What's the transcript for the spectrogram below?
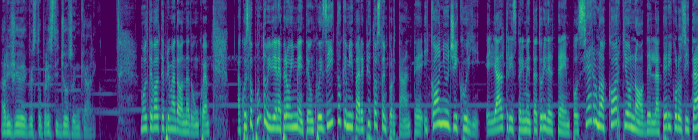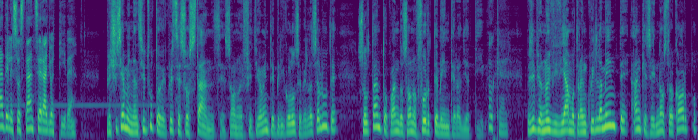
a ricevere questo prestigioso incarico. Molte volte prima donna, dunque. A questo punto mi viene però in mente un quesito che mi pare piuttosto importante. I coniugi Curie e gli altri sperimentatori del tempo si erano accorti o no della pericolosità delle sostanze radioattive? Precisiamo innanzitutto che queste sostanze sono effettivamente pericolose per la salute soltanto quando sono fortemente radioattive. Ok. Per esempio noi viviamo tranquillamente anche se il nostro corpo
